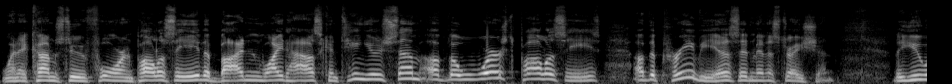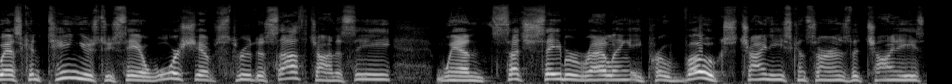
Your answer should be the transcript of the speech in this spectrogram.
When it comes to foreign policy, the Biden White House continues some of the worst policies of the previous administration. The U.S. continues to sail warships through the South China Sea when such saber rattling provokes Chinese concerns, the Chinese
